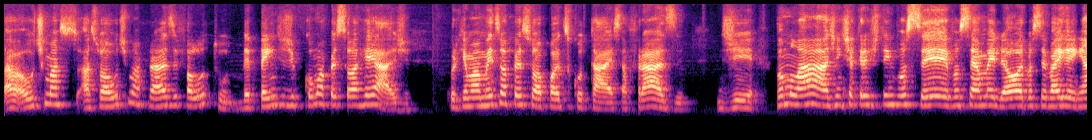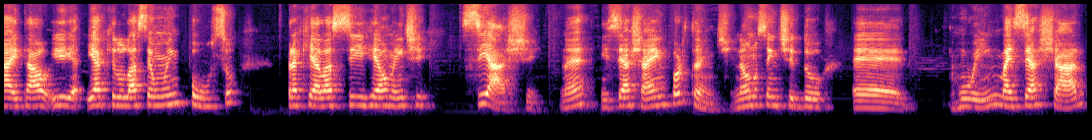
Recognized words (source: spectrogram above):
a última, a sua última frase falou tudo. Depende de como a pessoa reage. Porque uma mesma pessoa pode escutar essa frase de vamos lá, a gente acredita em você, você é a melhor, você vai ganhar e tal, e, e aquilo lá ser um impulso para que ela se realmente se ache, né? E se achar é importante, não no sentido é, ruim, mas se achar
